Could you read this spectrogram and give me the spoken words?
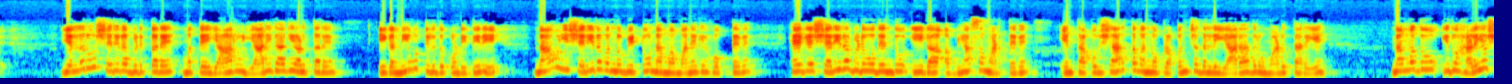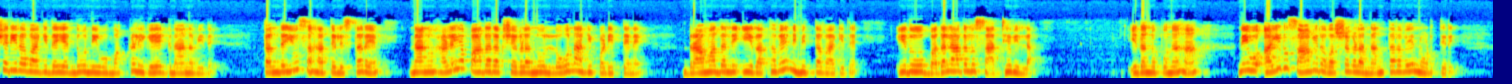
ಎಲ್ಲರೂ ಶರೀರ ಬಿಡುತ್ತಾರೆ, ಮತ್ತೆ ಯಾರು ಯಾರಿಗಾಗಿ ಅಳುತ್ತಾರೆ? ಈಗ ನೀವು ತಿಳಿದುಕೊಂಡಿದ್ದೀರಿ, ನಾವು ಈ ಶರೀರವನ್ನು ಬಿಟ್ಟು ನಮ್ಮ ಮನೆಗೆ ಹೋಗ್ತೇವೆ. ಹೇಗೆ ಶರೀರ ಬಿಡುವುದೆಂದು ಈಗ ಅಭ್ಯಾಸ ಮಾಡ್ತೇವೆ. ಇಂಥ ಪುರುಷಾರ್ಥವನ್ನು ಪ್ರಪಂಚದಲ್ಲಿ ಯಾರಾದರೂ ಮಾಡುತ್ತಾರೆಯೇ? ನಮ್ಮದು ಇದು ಹಳೆಯ ಶರೀರವಾಗಿದೆ ಎಂದು ನೀವು ಮಕ್ಕಳಿಗೆ ಜ್ಞಾನವಿದೆ. ತಂದೆಯೂ ಸಹ ತಿಳಿಸ್ತಾರೆ ನಾನು ಹಳೆಯ ಪಾದರಕ್ಷೆಗಳನ್ನು ಲೋನ್ ಆಗಿ ಪಡೆಯುತ್ತೇನೆ. ಡ್ರಾಮಾದಲ್ಲಿ ಈ ರಥವೇ ನಿಮಿತ್ತವಾಗಿದೆ. ಇದು ಬದಲಾಗಲು ಸಾಧ್ಯವಿಲ್ಲ. ಇದನ್ನು ಪುನಃ ನೀವು ಐದು ಸಾವಿರ ವರ್ಷಗಳ ನಂತರವೇ ನೋಡ್ತೀರಿ.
